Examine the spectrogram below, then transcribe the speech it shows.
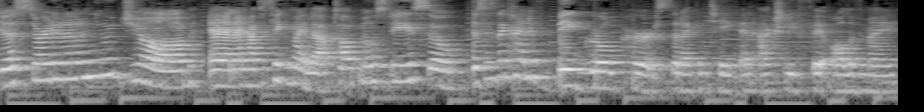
just started at a new job and I have to take my laptop most days. So this is the kind of big girl purse that I can take and actually fit all of my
